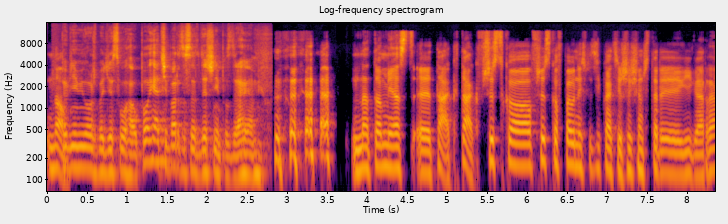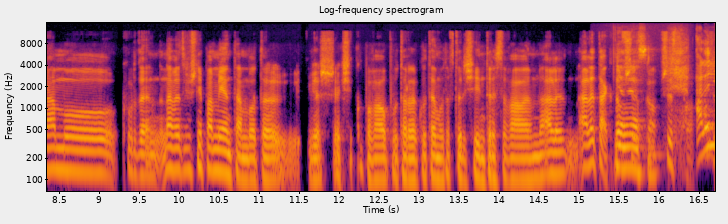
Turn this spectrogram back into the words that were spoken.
no. Pewnie Miłosz będzie słuchał. Po, ja cię bardzo serdecznie pozdrawiam. Natomiast e, tak, tak, wszystko, wszystko w pełnej specyfikacji, 64 giga RAMu, kurde, nawet już nie pamiętam, bo to wiesz, jak się kupowało półtora roku temu, to wtedy się interesowałem, no ale, ale tak, to Nie, no wszystko, wszystko. Ale nie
